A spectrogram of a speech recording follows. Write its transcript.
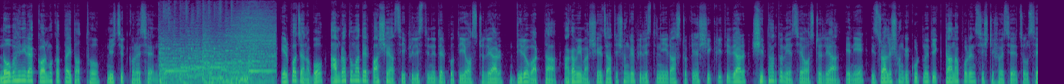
নৌবাহিনীর এক কর্মকর্তাই তথ্য নিশ্চিত করেছেন। এরপর জানাব, আমরা তোমাদের পাশে আছি ফিলিস্তিনিদের প্রতি অস্ট্রেলিয়ার দৃঢ় বার্তা। আগামী মাসে জাতিসংঘে ফিলিস্তিনি রাষ্ট্রকে স্বীকৃতি দেওয়ার সিদ্ধান্ত নিয়েছে অস্ট্রেলিয়া। এ নিয়ে ইসরায়েলের সঙ্গে কূটনৈতিক টানাপোড়েন সৃষ্টি হয়েছে, চলছে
